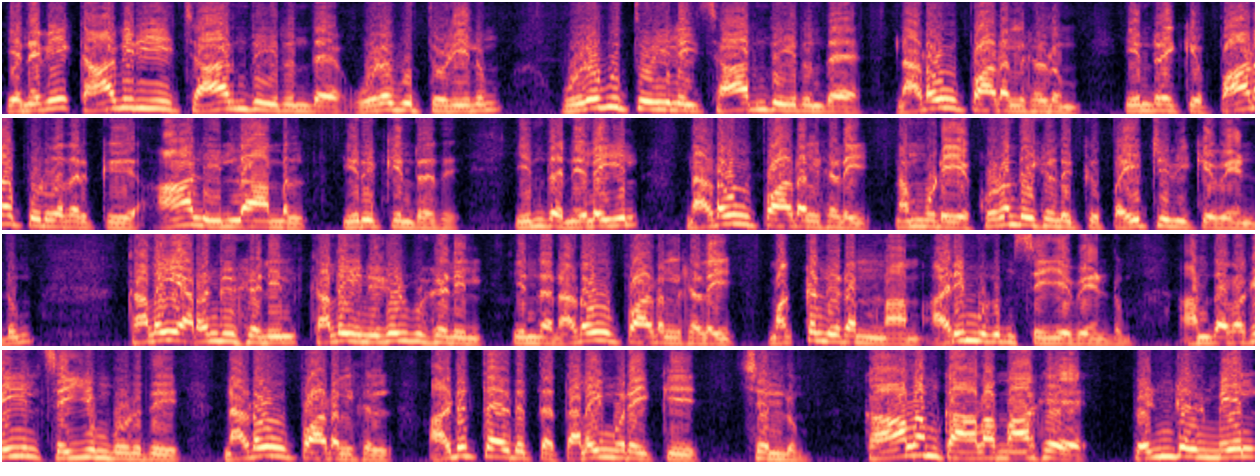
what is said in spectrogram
எனவே காவிரியை சார்ந்து இருந்த உழவு தொழிலும் உழவு தொழிலை சார்ந்து இருந்த நடவு பாடல்களும் இன்றைக்கு பாடப்படுவதற்கு ஆள் இல்லாமல் இருக்கின்றது. இந்த நிலையில் நடவு பாடல்களை நம்முடைய குழந்தைகளுக்கு பயிற்றுவிக்க வேண்டும். கலை அரங்குகளில் கலை நிகழ்வுகளில் இந்த நடவு பாடல்களை மக்களிடம் நாம் அறிமுகம் செய்ய வேண்டும். அந்த வகையில் செய்யும் பொழுது நடவு பாடல்கள் அடுத்தடுத்த தலைமுறைக்கு செல்லும். காலம் காலமாக பெண்கள் மேல்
